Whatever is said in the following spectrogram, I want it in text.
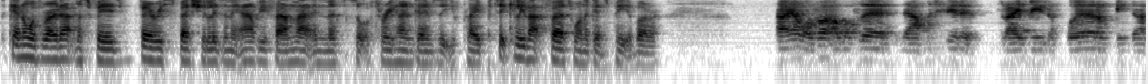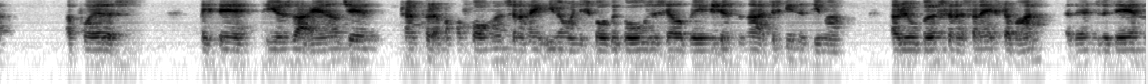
the Kenilworth Road atmosphere is very special, isn't it? How have you found that in the sort of three home games that you've played, particularly that first one against Peterborough? I love it. I love the, the atmosphere. It drives me as a player. I'm kind of a player that's likes to, to use that energy and try and put in my performance. And I think even when you score the goals, the celebrations and that, just gives the team a, a real boost. And it's an extra man at the end of the day, and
